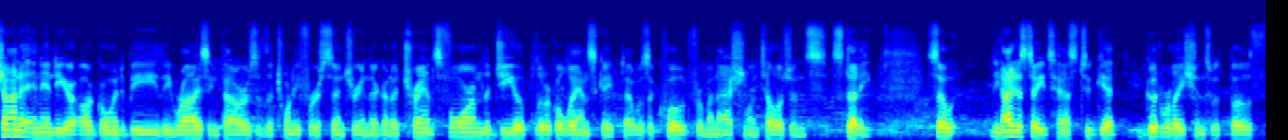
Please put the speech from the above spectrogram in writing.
China and India are going to be the rising powers of the 21st century, and they're going to transform the geopolitical landscape. That was a quote from a national intelligence study. So the United States has to get good relations with both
